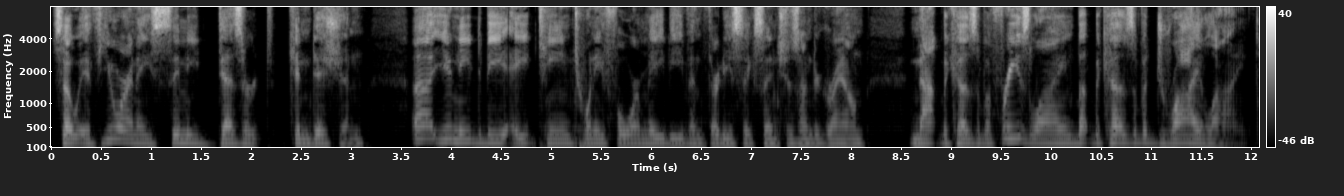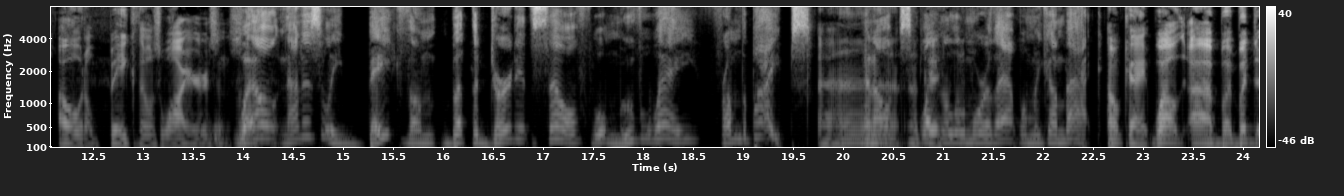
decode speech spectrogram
So if you are in a semi desert condition, uh, you need to be 18, 24, maybe even 36 inches underground, not because of a freeze line, but because of a dry line. oh it'll bake those wires and stuff. Well, not necessarily bake them, but the dirt itself will move away from the pipes. and I'll Ah, explain okay. a little more of that when we come back. Okay. Well, uh, but but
